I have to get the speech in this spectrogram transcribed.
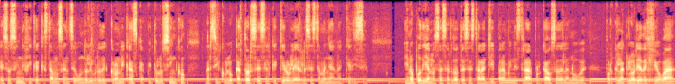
Eso significa que estamos en segundo libro de Crónicas, capítulo 5, versículo 14 es el que quiero leerles esta mañana que dice, Y no podían los sacerdotes estar allí para ministrar por causa de la nube, porque la gloria de Jehová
